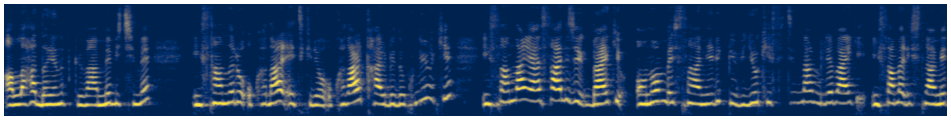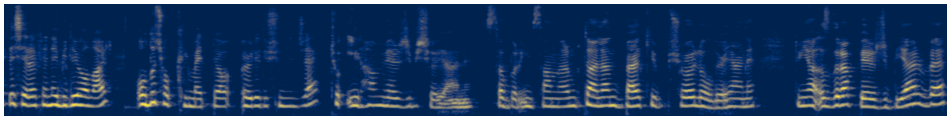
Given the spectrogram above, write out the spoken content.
Allah'a dayanıp güvenme biçimi insanları o kadar etkiliyor, o kadar kalbe dokunuyor ki insanlar yani sadece belki 10-15 saniyelik bir video kesitinden bile belki insanlar İslamiyetle şereflenebiliyorlar. O da çok kıymetli öyle düşününce. Çok ilham verici bir şey yani. Sabır insanların muhtemelen belki şöyle oluyor yani dünya ızdırap verici bir yer ve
